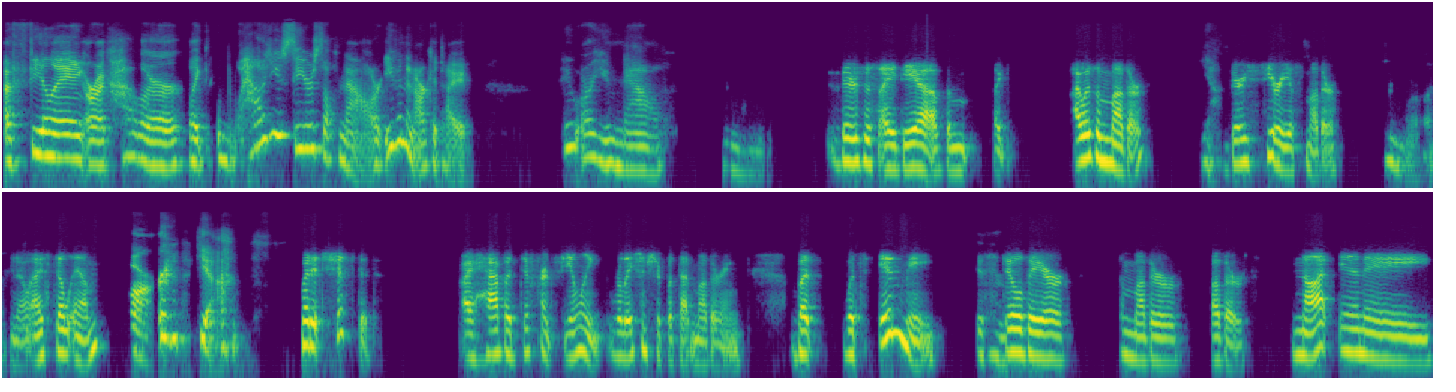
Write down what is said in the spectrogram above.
a feeling or a color, like how do you see yourself now, or even an archetype? Who are you now? Mm-hmm. There's this idea of the like, I was a mother, yeah, very serious mother. You know, I still am. Are yeah, but it shifted. I have a different feeling relationship with that mothering, but what's in me is mm-hmm. still there to mother others, not in a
